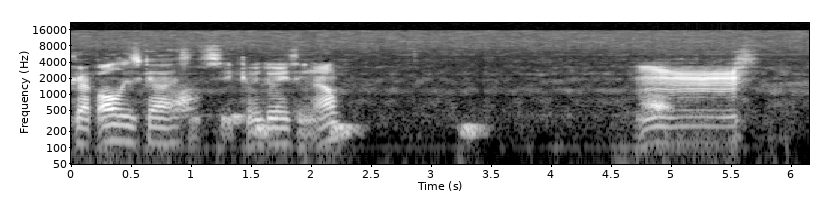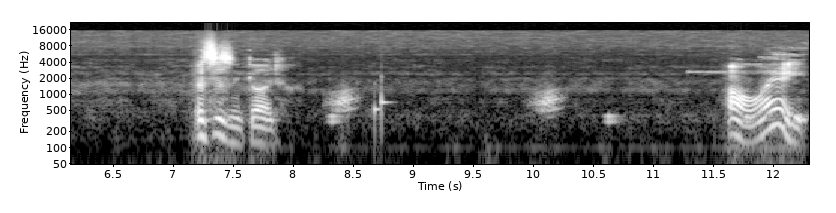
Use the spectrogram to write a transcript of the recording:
Grab all these guys. Let's see. Can we do anything now? Mm. This isn't good. Oh, wait.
